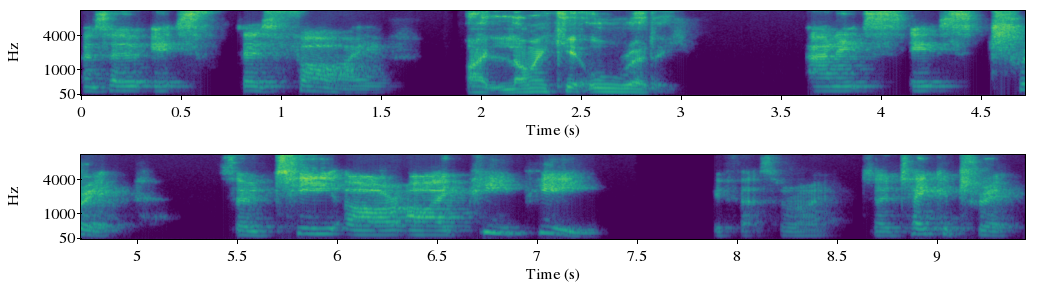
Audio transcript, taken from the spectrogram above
And so it's there's five. I like it already. And it's it's trip. So T R I P P, if that's all right. So take a trip.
